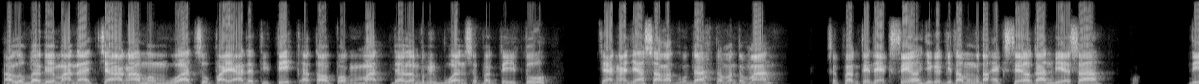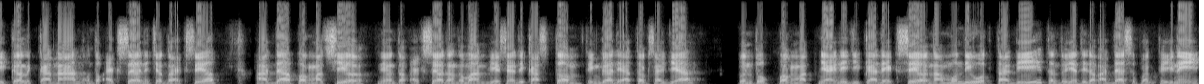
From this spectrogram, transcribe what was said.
Lalu bagaimana cara membuat supaya ada titik atau format dalam ribuan seperti itu? Caranya sangat mudah, teman-teman. Seperti di Excel, jika kita menggunakan Excel kan biasa di klik kanan untuk Excel ini contoh Excel ada format cell ini untuk Excel teman-teman biasanya di custom tinggal diatur saja bentuk formatnya ini jika di Excel. Namun di Word tadi tentunya tidak ada seperti ini.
